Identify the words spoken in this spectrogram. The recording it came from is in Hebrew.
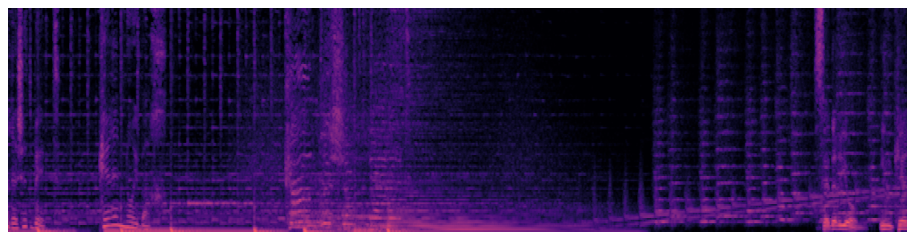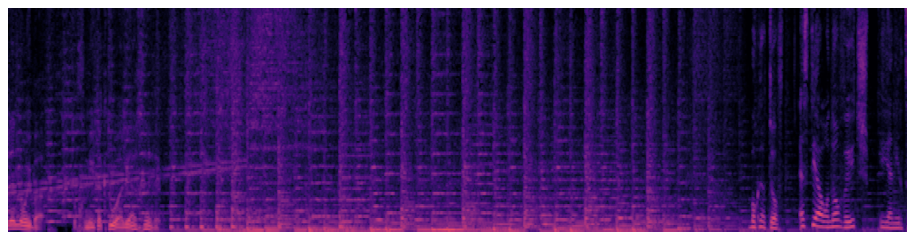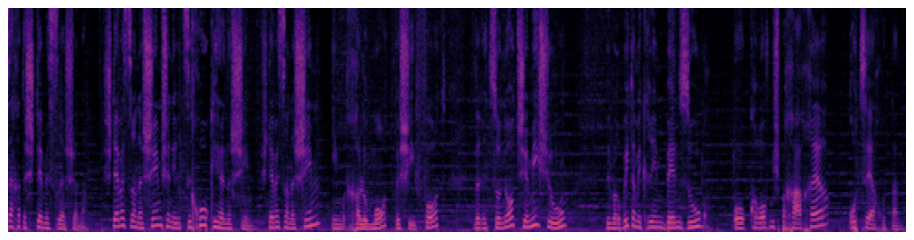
רשת ב' קרן נויבך סדר יום עם קרן נויבך, תוכנית אקטואליה אחרת. בוקר טוב. אסתי אהרונוביץ' היא הנרצחת ה-12 השנה. 12 נשים שנרצחו כי הן נשים. 12 נשים עם חלומות ושאיפות ורצונות שמישהו, במרבית המקרים בן זוג או קרוב משפחה אחר, רוצח אותן.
